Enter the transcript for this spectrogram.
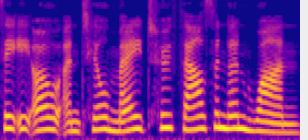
CEO until May 2001.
